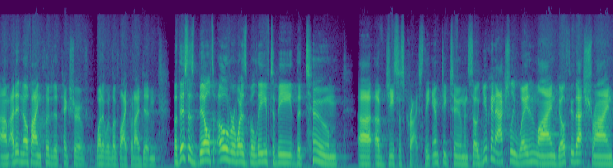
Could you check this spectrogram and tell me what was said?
Um, I didn't know if I included a picture of what it would look like, but I didn't. But this is built over what is believed to be the tomb uh, of Jesus Christ, the empty tomb. And so you can actually wait in line, go through that shrine,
